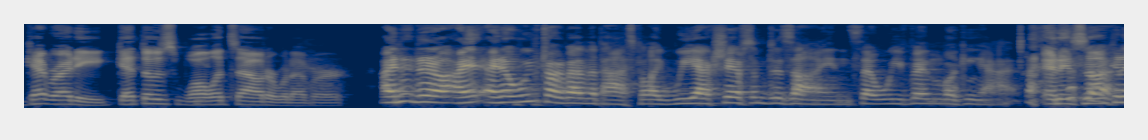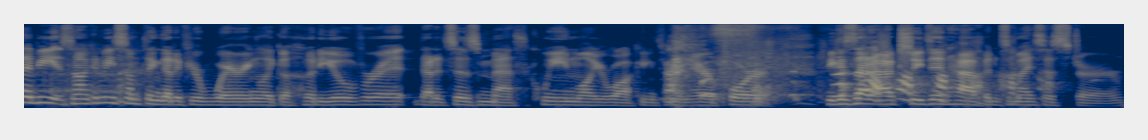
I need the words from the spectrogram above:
get ready, get those wallets out or whatever. I know, no, no, I, I know we've talked about it in the past, but like we actually have some designs that we've been looking at. and it's not gonna be it's not gonna be something that if you're wearing like a hoodie over it that it says meth queen while you're walking through an airport because that actually did happen to my sister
